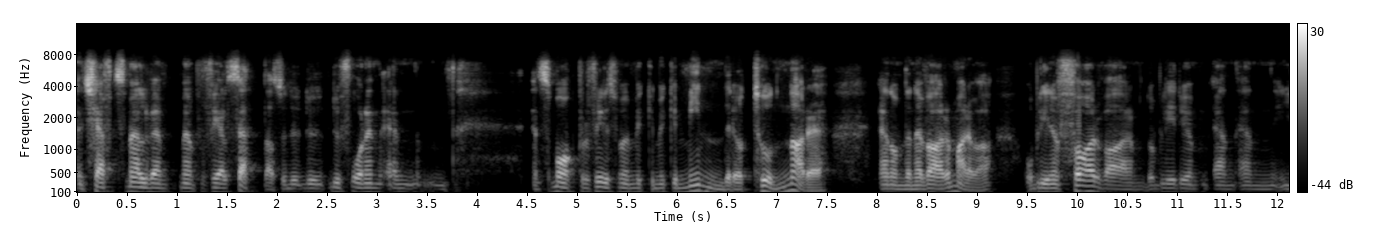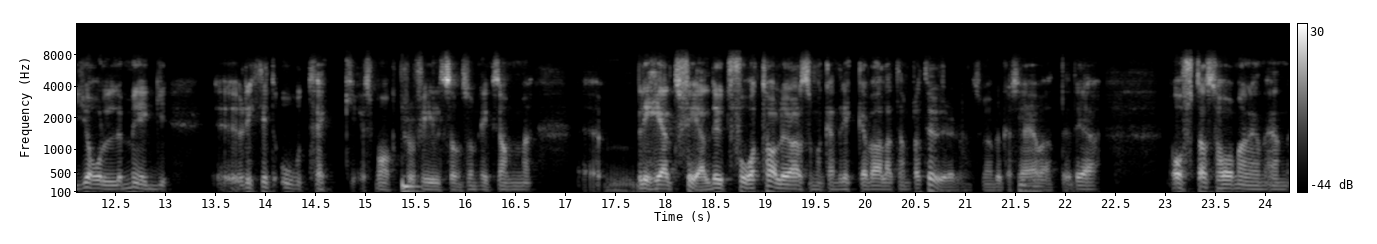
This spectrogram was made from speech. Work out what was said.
en käftsmäll men på fel sätt. Alltså du, du, du får en, en, en smakprofil som är mycket, mycket mindre och tunnare än om den är varmare. Va? Och blir den för varm då blir det ju en, en jolmig, eh, riktigt otäck smakprofil som, som liksom eh, blir helt fel. Det är ett fåtal öl som man kan dricka vid alla temperaturer som jag brukar säga. Mm. Att det, oftast har man en, en,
